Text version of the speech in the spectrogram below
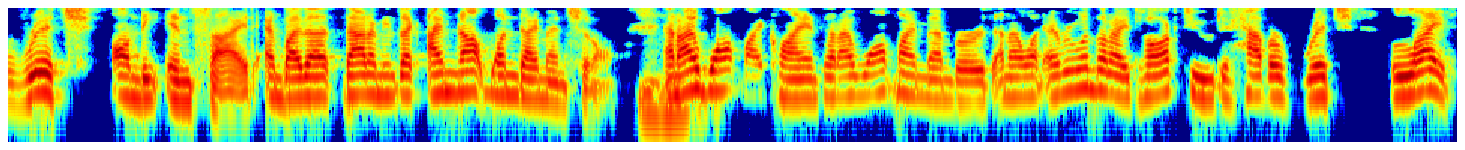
rich on the inside. And by that, that I means like I'm not one dimensional mm-hmm. and I want my clients and I want my members and I want everyone that I talk to to have a rich life.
